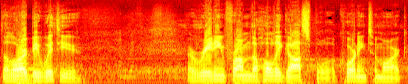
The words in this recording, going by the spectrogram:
The Lord be with you. A reading from the Holy Gospel according to Mark.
